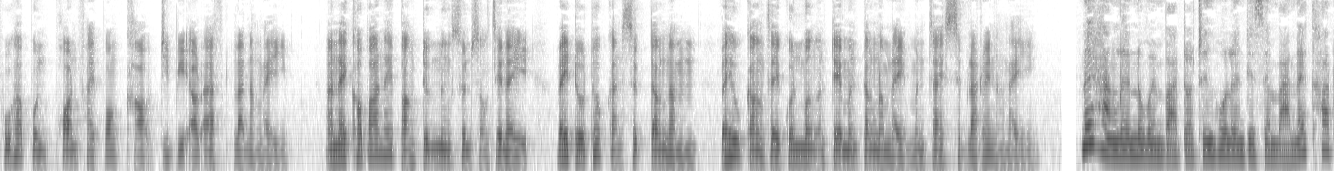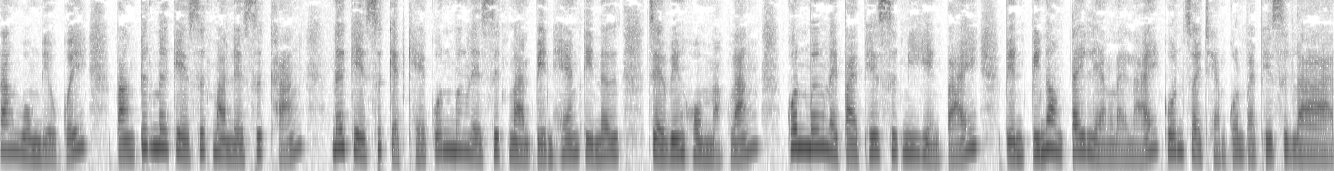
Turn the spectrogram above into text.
ผู้ขับปุ่นพรไฟปองข่าว DBLF ละนังใน อันในเข้าบ้านในปังตึกหนึ่งส่วนสองเจในได้โดทบกันซึกตั้งนำและหิวกลางใจคนเมืองอันเตมันตั้งนำในมันใจสิบละด้วยหนังใน เนื้อหางเลือนโนเวมบาต่อถึงโฮเลนเดซมบาเนื้อข้าวดังวงเดียวกุ้ยปังตึกเนื้อเกซึกมันและซึกขังเนื้อเกซึกแกดแขก้นเมืองและซึกมันเป็นแห้งตีเนื้อเจวิงโฮมหมักลังก้นเมืองในปลายเพศซึกมีเหงไป เป็นปีน้องใต้แหลงหลายๆ ก้นซอยแถมก้นปลายเพศซึกลาด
